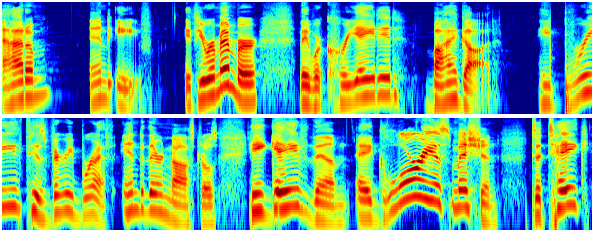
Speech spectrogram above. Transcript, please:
Adam and Eve. If you remember, they were created by God. He breathed his very breath into their nostrils. He gave them a glorious mission to take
